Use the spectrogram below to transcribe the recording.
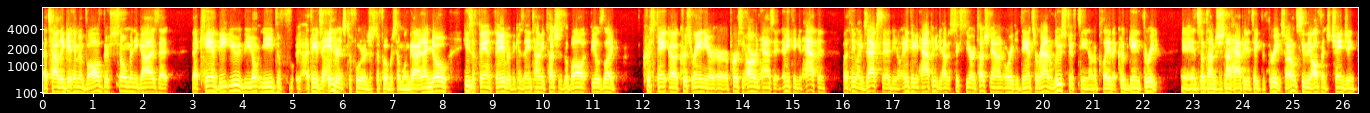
that's how they get him involved. There's so many guys that that can beat you. You don't need to. I think it's a hindrance to Florida just to focus on one guy. And I know he's a fan favorite because anytime he touches the ball, it feels like Chris uh, Chris Rainey or, or, Percy Harvin has it, and anything can happen. But I think, like Zach said, you know, anything can happen. You could have a 60-yard touchdown, or you could dance around and lose 15 on a play that could have gained three. And sometimes just not happy to take the three. So I don't see the offense changing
